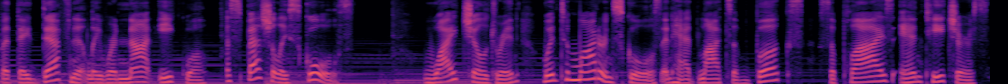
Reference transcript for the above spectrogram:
but they definitely were not equal, especially schools. White children went to modern schools and had lots of books, supplies, and teachers.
